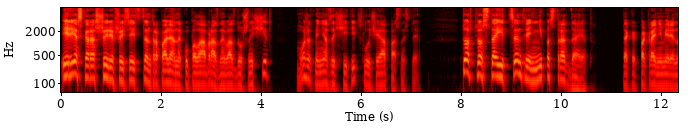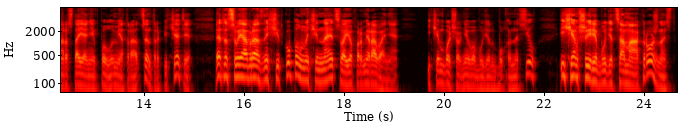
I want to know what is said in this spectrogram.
И резко расширившийся из центра поляны куполообразный воздушный щит может меня защитить в случае опасности. Тот, кто стоит в центре, не пострадает, так как, по крайней мере, на расстоянии полуметра от центра печати этот своеобразный щит-купол начинает свое формирование. И чем больше в него будет вбухано сил – и чем шире будет сама окружность,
